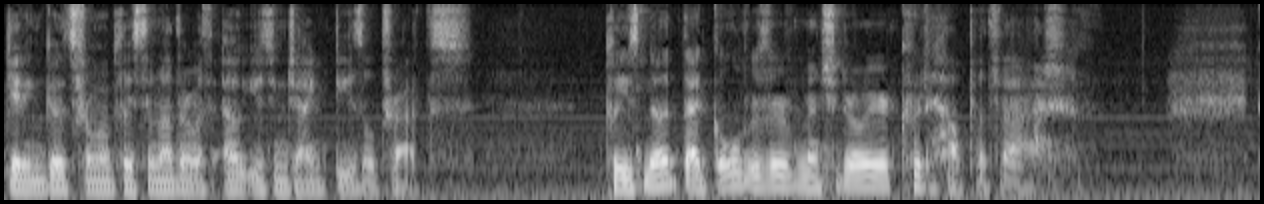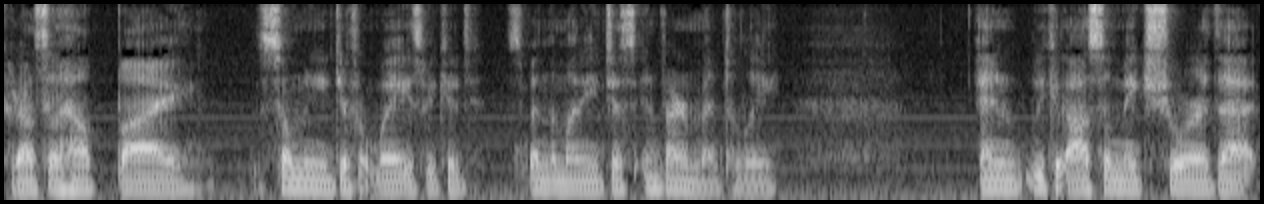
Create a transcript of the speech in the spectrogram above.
getting goods from one place to another without using giant diesel trucks. Please note that gold reserve mentioned earlier could help with that. Could also help by so many different ways we could spend the money just environmentally. And we could also make sure that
